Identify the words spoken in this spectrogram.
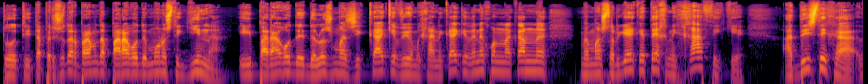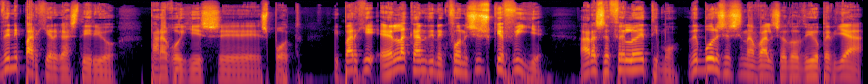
του ότι τα περισσότερα πράγματα παράγονται μόνο στην Κίνα ή παράγονται εντελώς μαζικά και βιομηχανικά και δεν έχουν να κάνουν με μαστοριά και τέχνη. Χάθηκε. Αντίστοιχα, δεν υπάρχει εργαστήριο παραγωγής ε, σποτ. Υπάρχει, έλα, κάνει την εκφώνησή σου και φύγε. Άρα σε θέλω έτοιμο. Δεν μπορείς εσύ να βάλεις εδώ δύο παιδιά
